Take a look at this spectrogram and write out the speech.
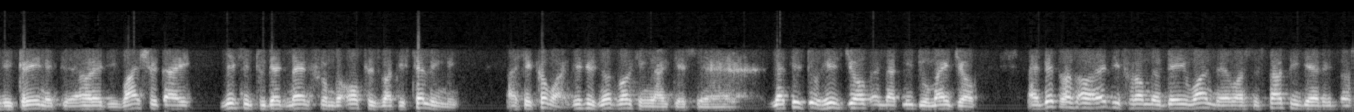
we train it already. Why should I listen to that man from the office what he's telling me? I say, come on, this is not working like this. Uh, let him do his job and let me do my job. And that was already from the day one. There was the starting there. It was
